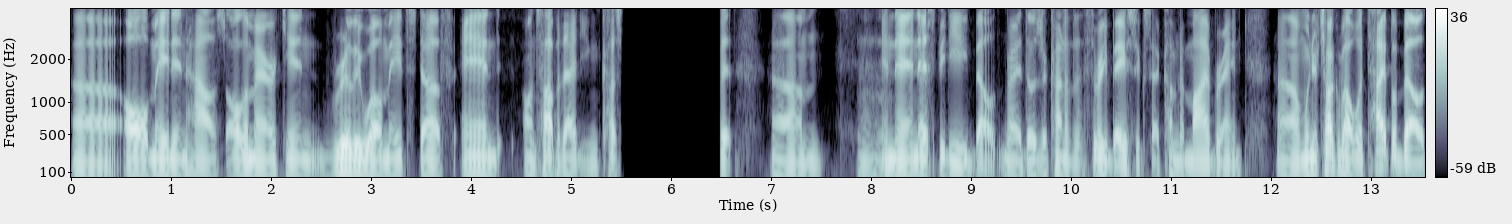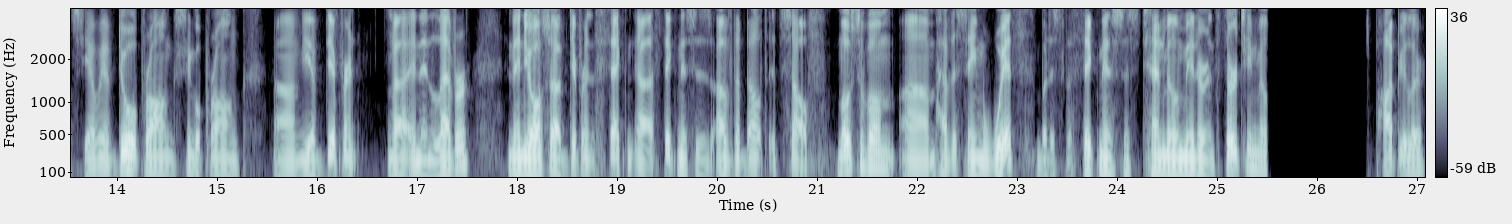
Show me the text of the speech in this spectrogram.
uh, all made in house, all American, really well made stuff. And on top of that, you can custom it. Um, and then SBD belt, right? Those are kind of the three basics that come to my brain. Um, when you're talking about what type of belts, yeah, we have dual prong, single prong. Um, you have different, uh, and then lever, and then you also have different uh, thicknesses of the belt itself. Most of them um, have the same width, but it's the thickness is 10 millimeter and 13 millimeter. It's popular.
